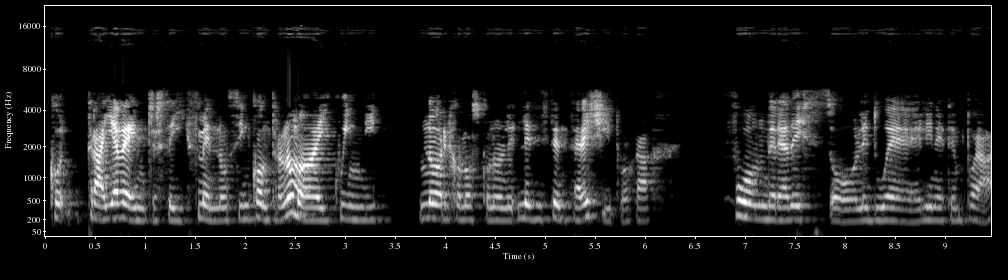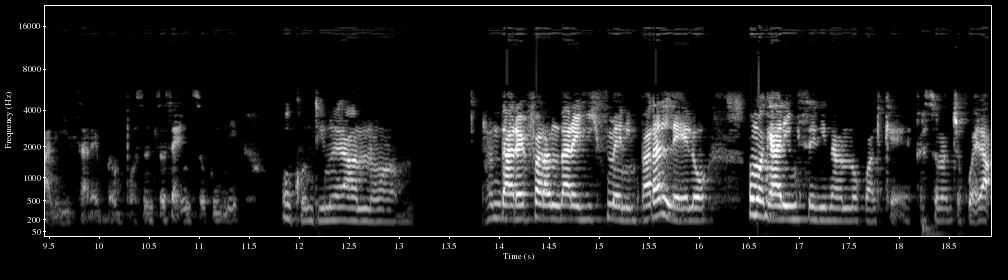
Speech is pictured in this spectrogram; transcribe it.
co- tra gli Avengers e gli X-Men non si incontrano mai, quindi non riconoscono l- l'esistenza reciproca. Fondere adesso le due linee temporali sarebbe un po' senza senso, quindi o continueranno a andare, far andare gli X-Men in parallelo o magari inseriranno qualche personaggio qua e là.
